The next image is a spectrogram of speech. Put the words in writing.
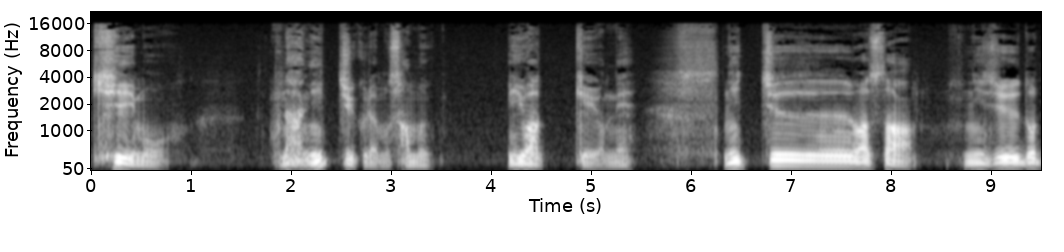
きりもう、何っちゅうくらいも寒いわけよね。日中はさ、20度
